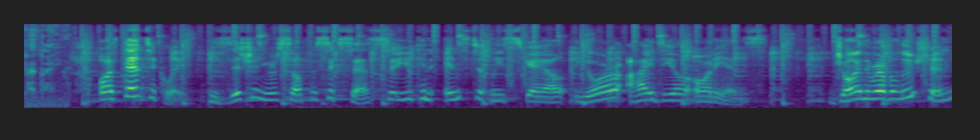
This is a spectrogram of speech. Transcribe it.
bye-bye. Authentically position yourself for success so you can instantly scale your ideal audience. Join the revolution.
